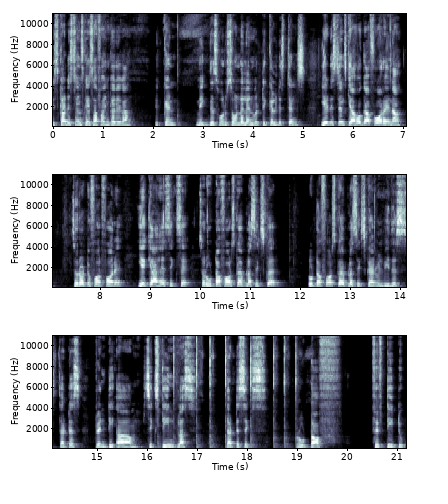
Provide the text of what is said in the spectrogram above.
इसका डिस्टेंस कैसा फाइंड करेगा you can make this horizontal and vertical distance ये डिस्टेंस क्या होगा फोर है ना ज़ीरो टू फोर फोर है ये क्या है सिक्स है so root of four square plus six square root of 4 square plus 6 square will be this. That is 20 um, 16 plus 36 root of 52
